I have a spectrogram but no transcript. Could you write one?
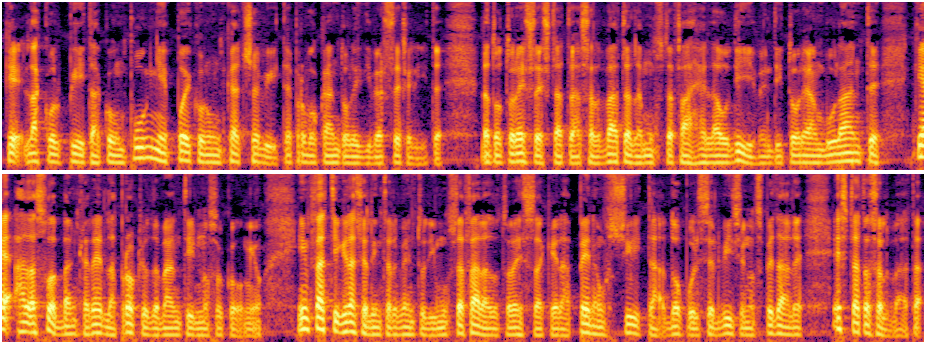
che l'ha colpita con pugni e poi con un cacciavite provocandole diverse ferite. La dottoressa è stata salvata da Mustafa Elaudi, venditore ambulante che ha la sua bancarella proprio davanti il nosocomio. Infatti grazie all'intervento di Mustafa la dottoressa che era appena uscita dopo il servizio in ospedale è stata salvata.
